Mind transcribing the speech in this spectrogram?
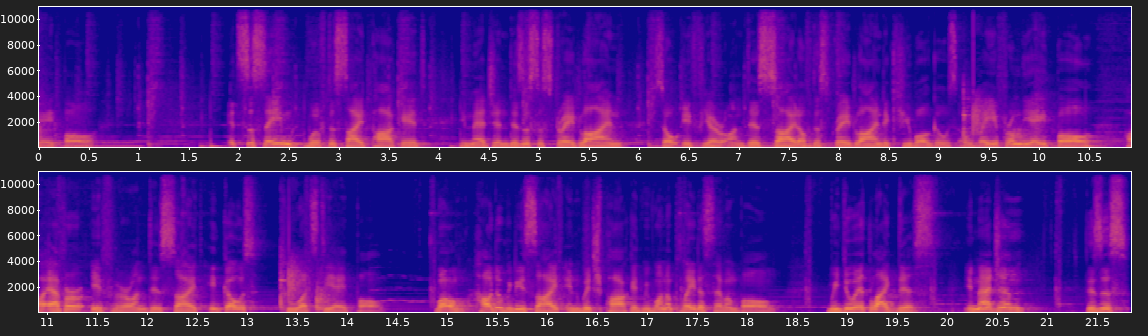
the 8 ball. It's the same with the side pocket. Imagine this is the straight line, so if you're on this side of the straight line, the cue ball goes away from the 8 ball. However, if we're on this side, it goes towards the 8 ball. Well, how do we decide in which pocket we want to play the 7 ball? We do it like this. Imagine this is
